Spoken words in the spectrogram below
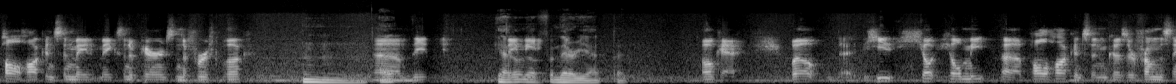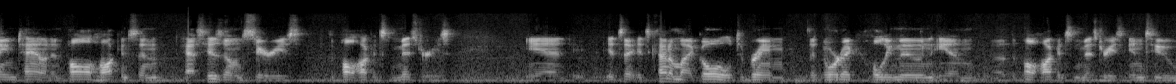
Paul Hawkinson made makes an appearance in the first book. Um, they, Yeah, I don't know meet- if I'm there yet, but Okay. Well, he he'll, he'll meet uh, Paul Hawkinson because they're from the same town, and Paul Hawkinson has his own series, the Paul Hawkinson Mysteries, and it's a, it's kind of my goal to bring the Nordic Holy Moon and uh, the Paul Hawkinson Mysteries into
